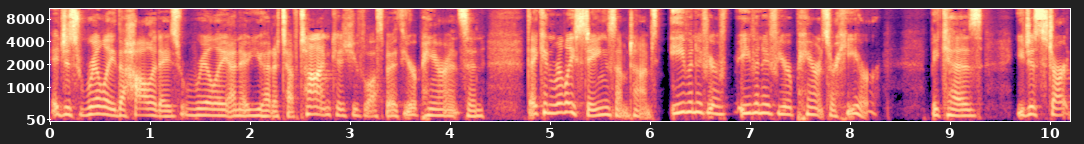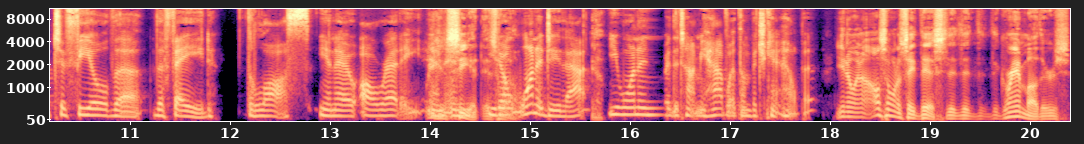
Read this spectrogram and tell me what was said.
it just really, the holidays really, I know you had a tough time because you've lost both your parents and they can really sting sometimes, even if your, even if your parents are here, because you just start to feel the, the fade, the loss, you know, already. You can see it as You don't well. want to do that. Yeah. You want to enjoy the time you have with them, but you can't help it. You know, and I also want to say this: the, the, the grandmothers,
